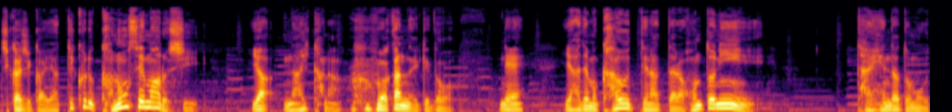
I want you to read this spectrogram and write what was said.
近々やってくる可能性もあるしいやないかな。わかんないけど。ね。いやでも飼うってなったら本当に大変だと思う。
